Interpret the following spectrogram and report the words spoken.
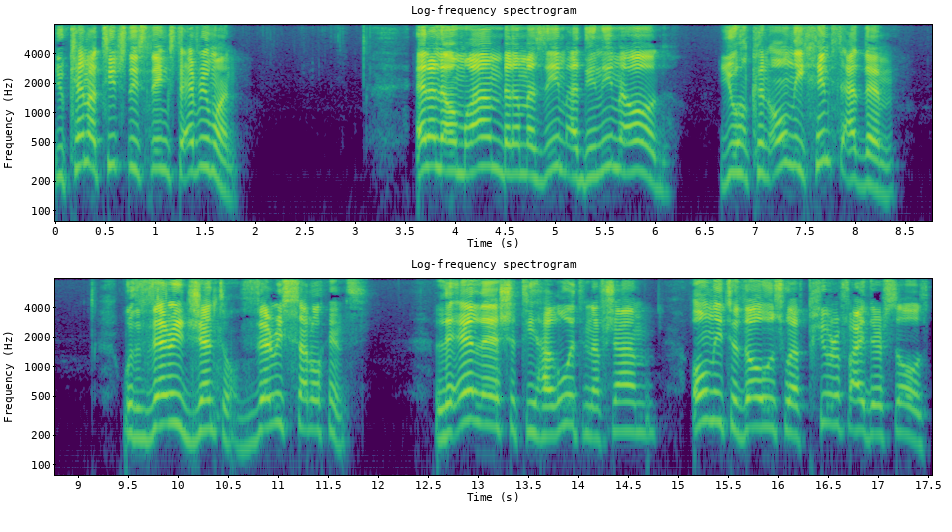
You cannot teach these things to everyone. Ela le'omram beramazim adinim me'od. You can only hint at them with very gentle, very subtle hints. Le'ele shetiharu et nafsham, only to those who have purified their souls.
